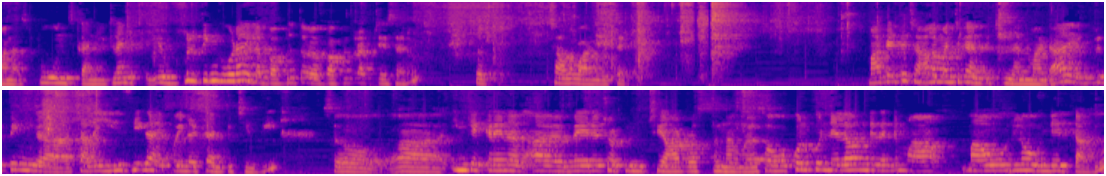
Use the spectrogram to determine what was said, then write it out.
మన స్పూన్స్ కానీ ఇట్లాంటి ఎవ్రీథింగ్ కూడా ఇలా బబుల్తో బబుల్ డ్రాప్ చేశారు. సో చాలా బాగా చేశారు. మాకైతే చాలా మంచిగా అనిపించింది అనమాట ఎవ్రీథింగ్ చాలా ఈజీగా అయిపోయినట్టు అనిపించింది. సో ఇంకెక్కడైనా వేరే చోట నుంచి ఆర్డర్ వస్తున్నా కూడా. సో కొన్ని కొన్ని ఎలా ఉండేదంటే మా మా ఊర్లో ఉండేది కాదు.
